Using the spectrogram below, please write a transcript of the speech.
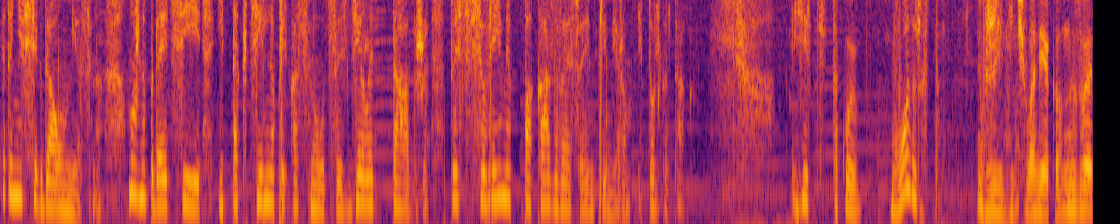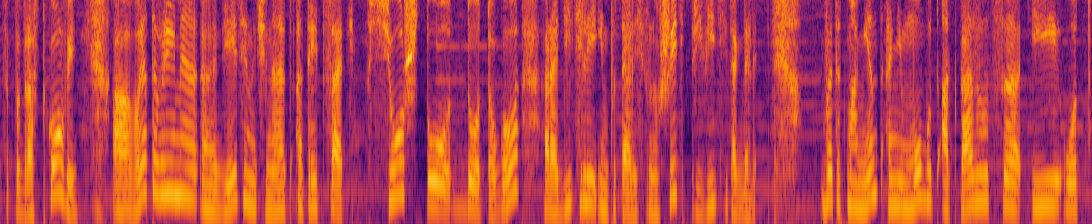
это не всегда уместно. Можно подойти и тактильно прикоснуться, сделать так же. То есть все время показывая своим примером. И только так. Есть такой возраст, в жизни человека, он называется подростковый, а в это время э, дети начинают отрицать все, что до того родители им пытались внушить, привить и так далее. В этот момент они могут отказываться и от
